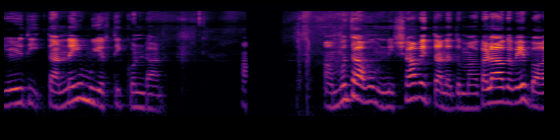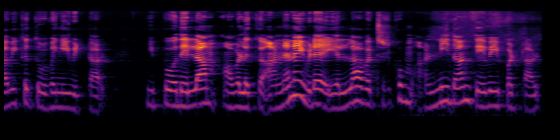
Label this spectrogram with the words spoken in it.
எழுதி தன்னையும் உயர்த்தி கொண்டான். அமுதாவும் நிஷாவை தனது மகளாகவே பாவிக்க துவங்கிவிட்டாள். இப்போதெல்லாம் அவளுக்கு அண்ணனை விட எல்லாவற்றிற்கும் அண்ணிதான் தேவைப்பட்டாள்.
